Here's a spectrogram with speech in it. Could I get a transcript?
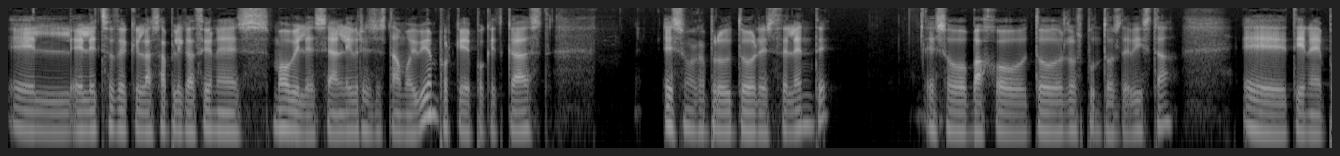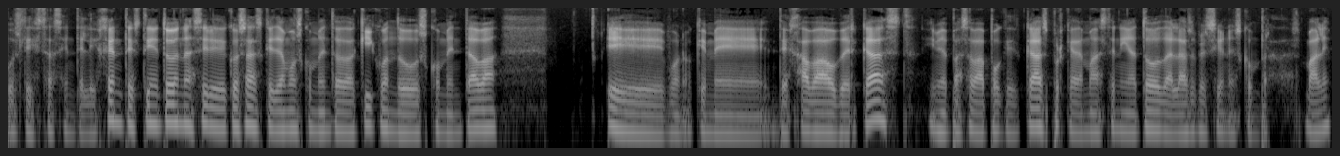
el, hecho de que las aplicaciones móviles sean libres está muy bien porque Pocket Cast es un reproductor excelente. Eso bajo todos los puntos de vista. Eh, tiene pues listas inteligentes, tiene toda una serie de cosas que ya hemos comentado aquí cuando os comentaba eh, bueno, que me dejaba Overcast y me pasaba Pocket Cast porque además tenía todas las versiones compradas, ¿vale?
